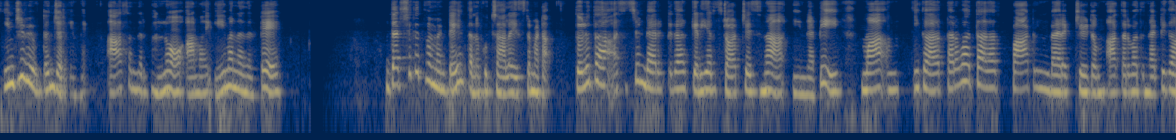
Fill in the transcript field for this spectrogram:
ఇంటర్వ్యూ ఇవ్వడం జరిగింది. ఆ సందర్భంలో ఆమె ఏమన్నదంటే దర్శకత్వం అంటే తనకు చాలా ఇష్టమట. తొలుత అసిస్టెంట్ డైరెక్టర్గా కెరియర్ స్టార్ట్ చేసిన ఈ నటి మా ఇక తర్వాత పాటలను డైరెక్ట్ చేయడం ఆ తర్వాత నటిగా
